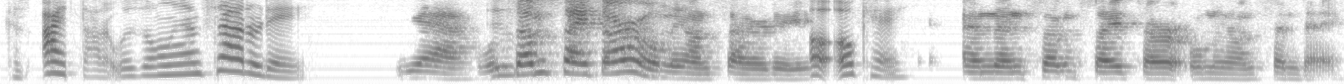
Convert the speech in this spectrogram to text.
because i thought it was only on saturday Yeah, well, some sites are only on Saturday, oh okay and then some sites are only on Sunday.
